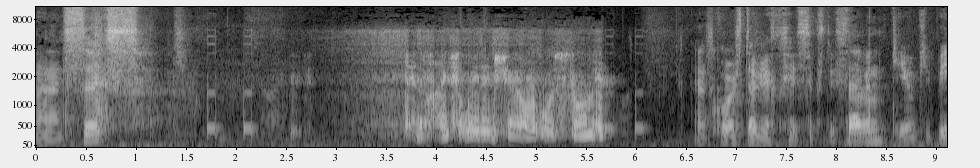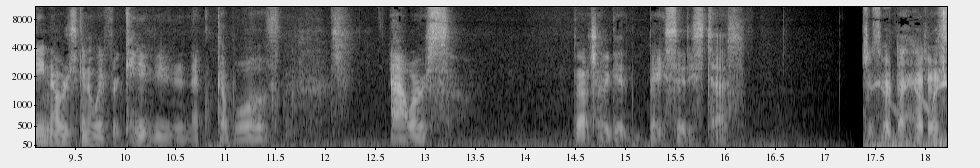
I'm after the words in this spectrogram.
996. An isolated shower or storm. And of course, WXK67, KOQB. Now we're just gonna wait for KView in the next couple of hours. Then I'll try to get Bay City's test. Just heard the headers.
